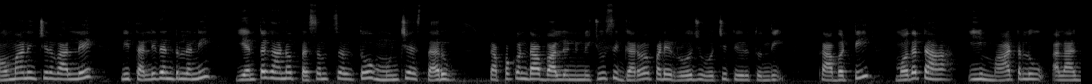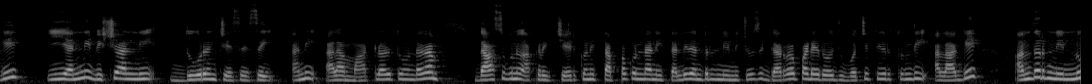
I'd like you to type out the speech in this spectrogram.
అవమానించిన వాళ్ళే నీ తల్లిదండ్రులని ఎంతగానో ప్రశంసలతో ముంచేస్తారు. తప్పకుండా వాళ్ళు నిన్ను చూసి గర్వపడే రోజు వచ్చి తీరుతుంది. కాబట్టి మొదట ఈ మాటలు అలాగే ఈ అన్ని విషయాల్ని దూరం చేసేసేయి అని అలా మాట్లాడుతూ ఉండగా దాసుగును అక్కడికి చేరుకొని తప్పకుండా నీ తల్లిదండ్రులు నిన్ను చూసి గర్వపడే రోజు వచ్చి తీరుతుంది. అలాగే అందరూ నిన్ను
